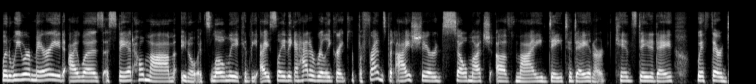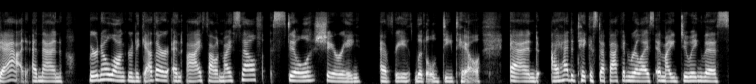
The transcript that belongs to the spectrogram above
when we were married, I was a stay at home mom. You know, it's lonely, it could be isolating. I had a really great group of friends, but I shared so much of my day to day and our kids' day to day with their dad. And then we're no longer together. And I found myself still sharing every little detail. And I had to take a step back and realize, am I doing this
